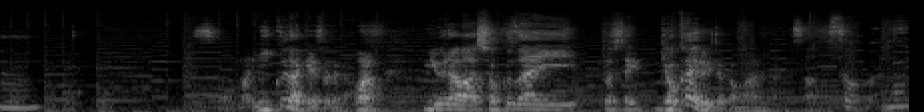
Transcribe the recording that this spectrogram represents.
うん。そう、まあ、肉だけそれがほら三浦は食材として魚介類とかもあるからさ。そうだね。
